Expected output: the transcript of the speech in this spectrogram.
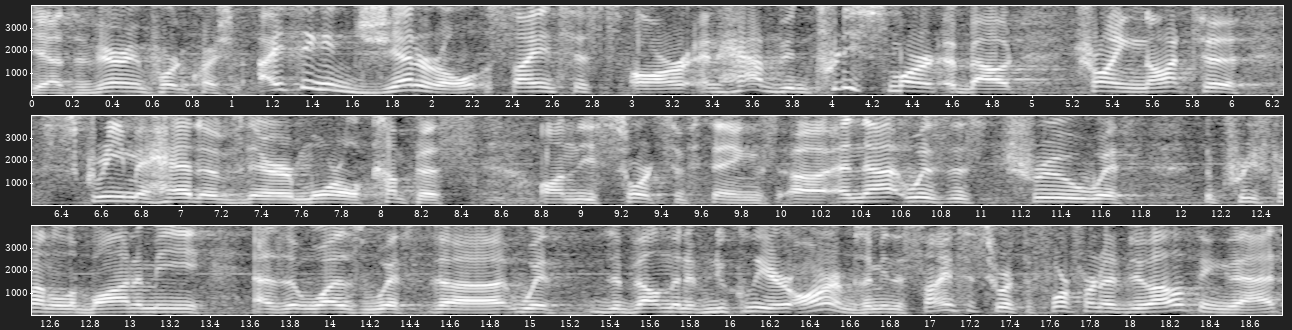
Yeah, it's a very important question. I think in general, scientists are and have been pretty smart about trying not to scream ahead of their moral compass on these sorts of things. Uh, and that was as true with the prefrontal lobotomy as it was with, uh, with development of nuclear arms. I mean, the scientists who were at the forefront of developing that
